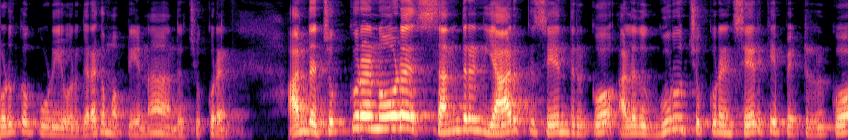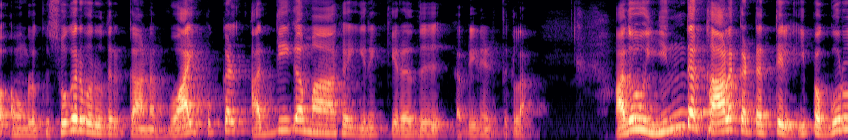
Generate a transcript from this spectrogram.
கொடுக்கக்கூடிய ஒரு கிரகம் அப்படின்னா அந்த சுக்கரன். அந்த சுக்கரனோட சந்திரன் யாருக்கு சேர்ந்திருக்கோ அல்லது குரு சுக்கரன் சேர்க்கை பெற்றிருக்கோ அவங்களுக்கு சுகர் வருவதற்கான வாய்ப்புகள் அதிகமாக இருக்கிறது அப்படின்னு எடுத்துக்கலாம். அதுவும் இந்த காலகட்டத்தில் இப்போ குரு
